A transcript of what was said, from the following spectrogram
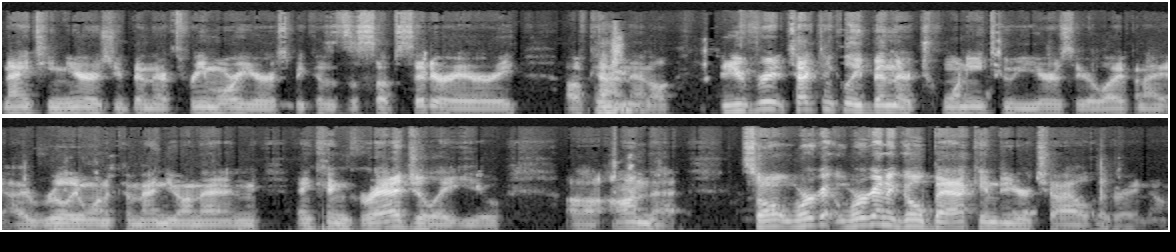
19 years you've been there three more years because it's a subsidiary of mm-hmm. continental. So you've re- technically been there 22 years of your life and i, I really want to commend you on that and, and congratulate you uh, on that. So we're, we're going to go back into your childhood right now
